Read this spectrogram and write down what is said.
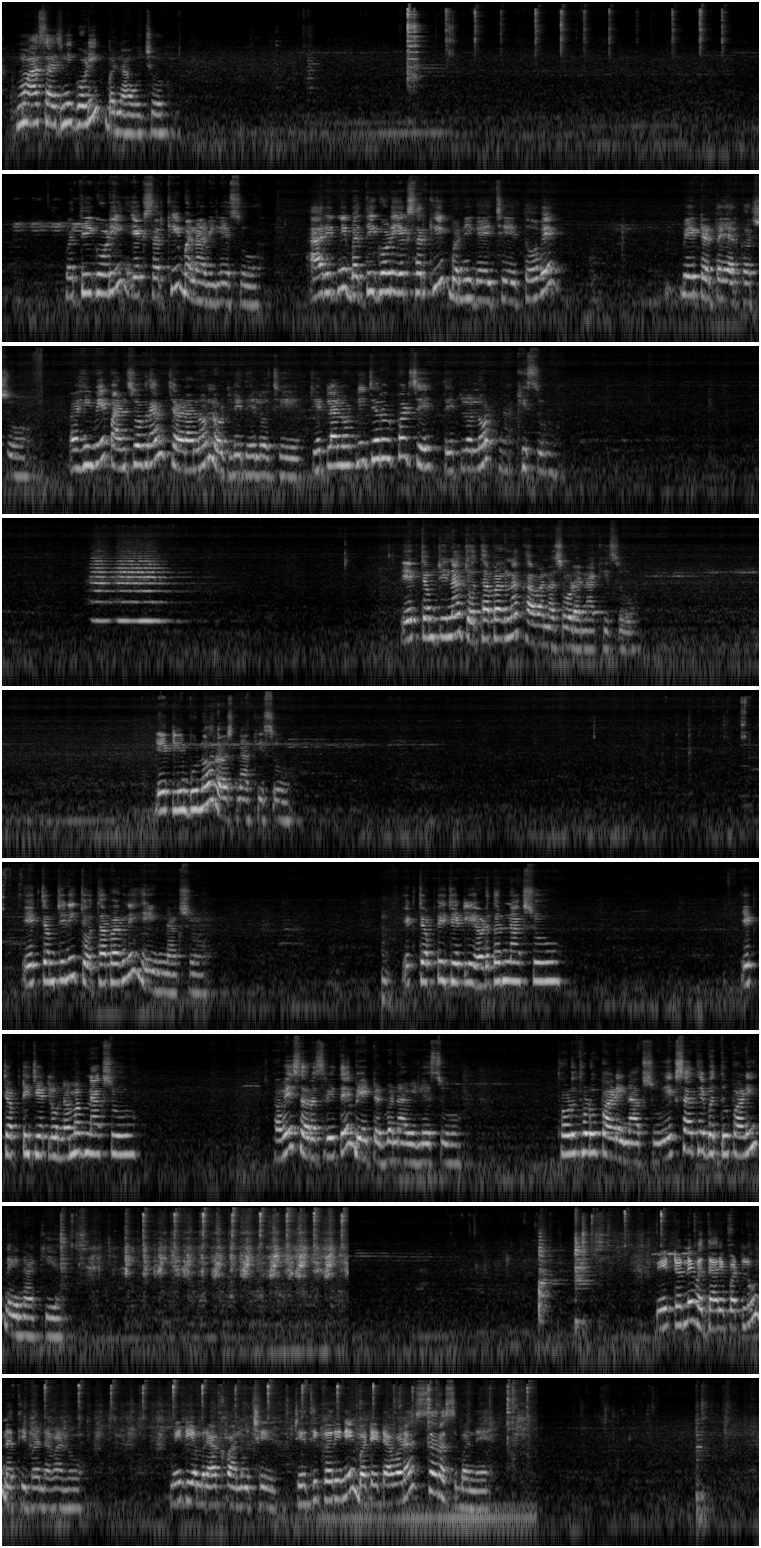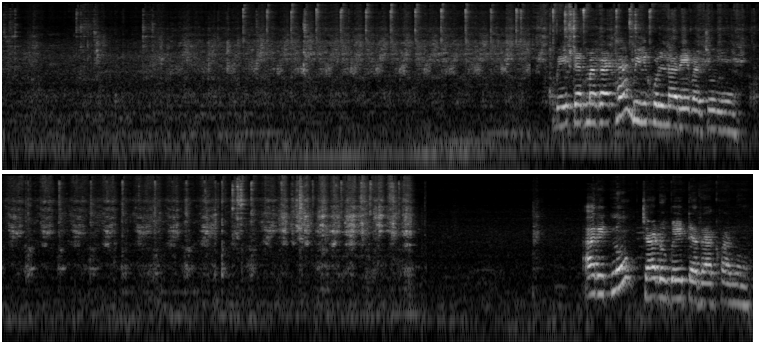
હું આ સાઈઝની ગોળી બનાવું છું. બધી ગોળી એક સરખી બનાવી લેશું. આ રીતની બધી ગોળી એક સરખી બની ગઈ છે. તો હવે બેટર તૈયાર કરશું. અહીં મેં પાંચસો ગ્રામ ચણાનો લોટ લીધેલો છે. જેટલા લોટની જરૂર પડશે તેટલો લોટ નાખીશું. એક ચમચીના ચોથા ભાગના ખાવાના સોડા નાખીશું. એક લીંબુનો રસ નાખીશું. એક ચમચીની ચોથા ભાગની હિંગ નાખશું. એક ચપટી જેટલી હળદર નાખશું. એક ચપટી જેટલું નમક નાખશું. હવે સરસ રીતે બેટર બનાવી લેશું. થોડું થોડું પાણી નાખશું. એકસાથે બધું પાણી નહીં નાખીએ. બેટરને વધારે પતલું નથી બનાવવાનું. મીડિયમ રાખવાનું છે, જેથી કરીને બટેટાવડા સરસ બને. બેટરમાં ગાંઠા બિલકુલ ન રહેવા જોઈએ. આ રીતનું જાડું બેટર રાખવાનું.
